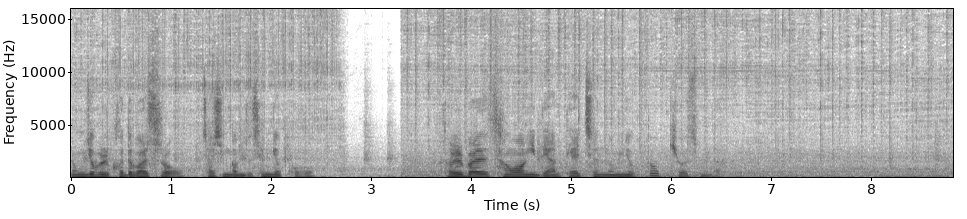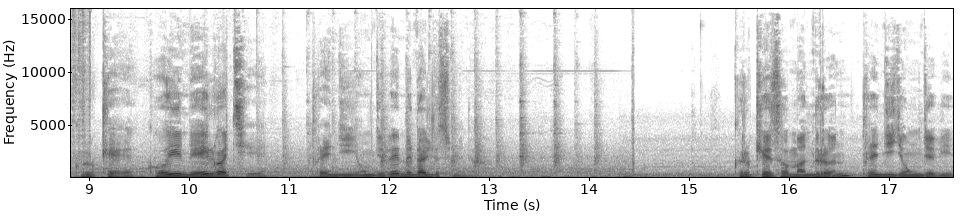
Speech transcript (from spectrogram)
용접을 거듭할수록 자신감도 생겼고 돌발 상황에 대한 대처 능력도 키웠습니다. 그렇게 거의 매일같이 프렌지 용접에 매달렸습니다. 그렇게 해서 만들은 프렌지 용접이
